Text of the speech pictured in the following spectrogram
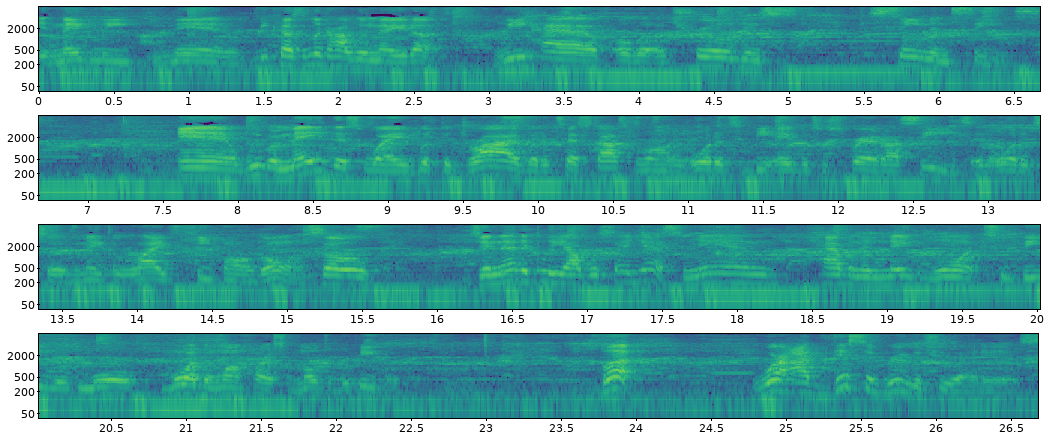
innately men, because look how we're made up. We have over a trillion s- semen seeds. And we were made this way with the drive with the testosterone in order to be able to spread our seeds, in order to make life keep on going. So, genetically, I would say yes, men have an innate want to be with more, more than one person, multiple people. But where I disagree with you at is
